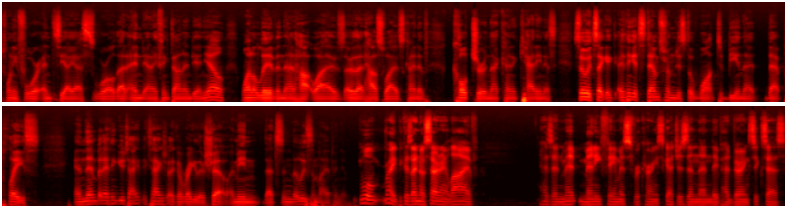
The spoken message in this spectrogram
24 NCIS world and and I think Dannah and Danielle want to live in that Hot Wives or that Housewives kind of culture and that kind of cattiness. So it's like I think it stems from just the want to be in that that place. And then, but I think you attack, attack like a regular show. I mean, that's in, at least in my opinion. Well, right, because I know Saturday Night Live has had many famous recurring sketches, and then they've had varying success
